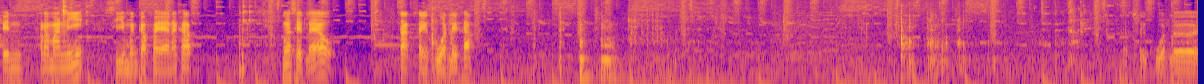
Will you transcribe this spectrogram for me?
เป็นประมาณนี้สีเหมือนกาแฟนะครับ เมื่อเสร็จแล้วตักใส่ขวดเลยครับตักใส่ขวดเลย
